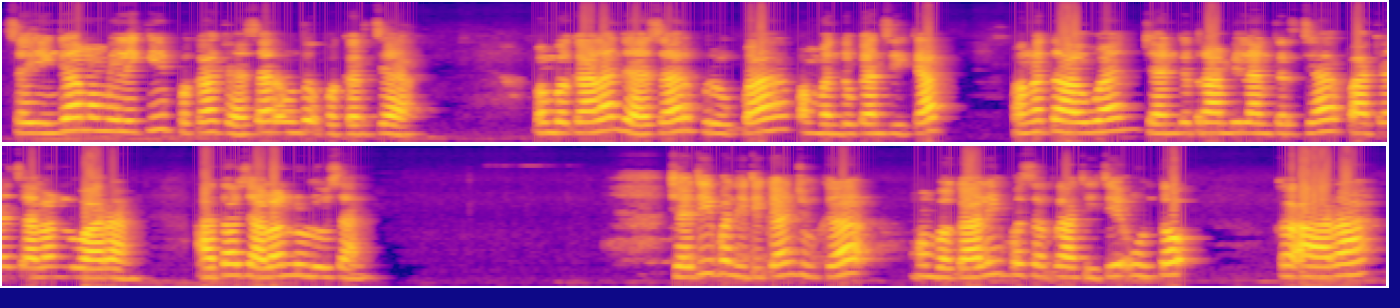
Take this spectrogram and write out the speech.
sehingga memiliki bekal dasar untuk bekerja. Pembekalan dasar berupa pembentukan sikap, pengetahuan, dan keterampilan kerja pada calon luaran atau calon lulusan. Jadi pendidikan juga membekali peserta didik untuk ke arah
